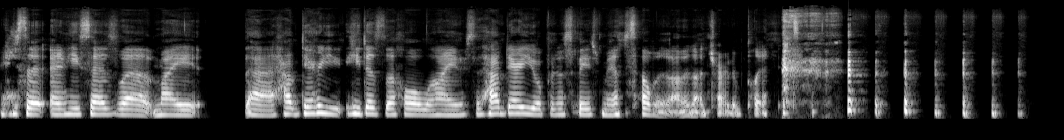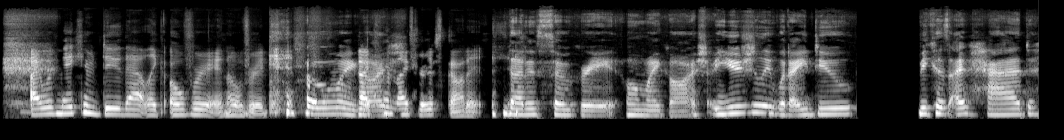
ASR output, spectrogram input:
He said, and he says, uh, "My, uh, how dare you?" He does the whole line. He said, "How dare you open a spaceman's helmet on an uncharted planet?" I would make him do that like over and over again. oh my Back when. I first got it. That is so great. Oh my gosh. Usually, what I do, because I've had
